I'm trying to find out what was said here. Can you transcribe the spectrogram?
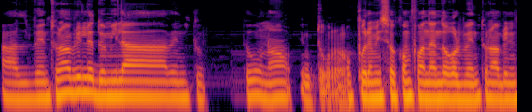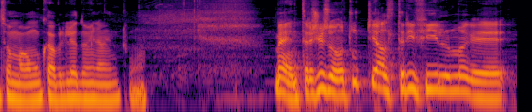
Al 21 aprile 2021. 21. Oppure mi sto confondendo col 21 aprile, insomma comunque aprile 2021. Mentre ci sono tutti altri film che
